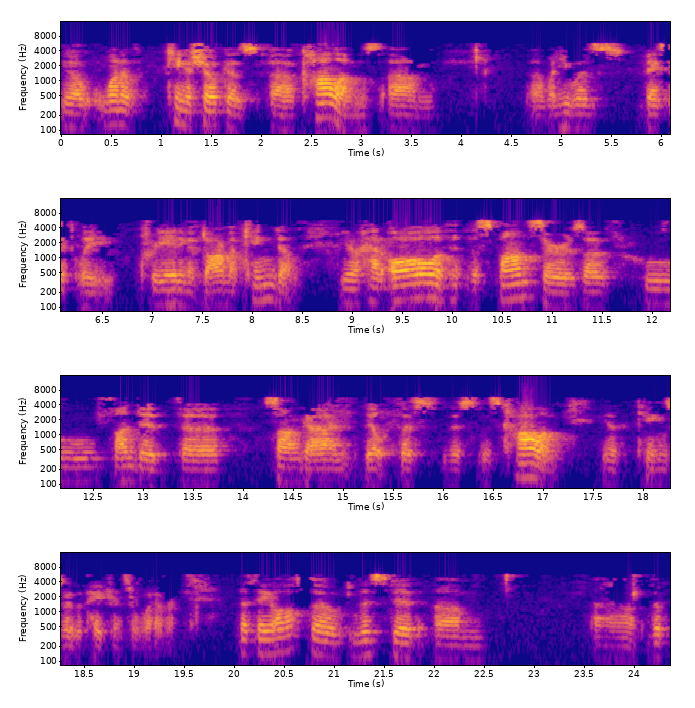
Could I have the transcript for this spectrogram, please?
you know, one of King Ashoka's uh, columns, um, uh, when he was basically creating a Dharma kingdom, you know, had all of the sponsors of who funded the Sangha and built this, this, this column, you know, the kings or the patrons or whatever. But they also listed um, uh, the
